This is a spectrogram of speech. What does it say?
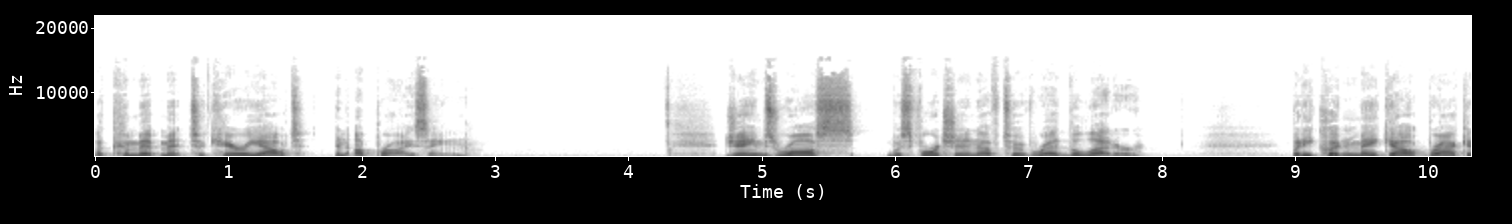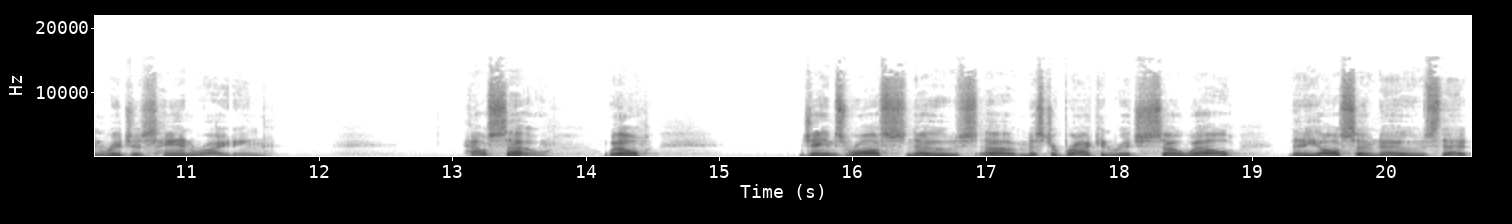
a commitment to carry out an uprising. James Ross was fortunate enough to have read the letter, but he couldn't make out Brackenridge's handwriting. How so? Well, James Ross knows uh, Mr. Brackenridge so well that he also knows that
